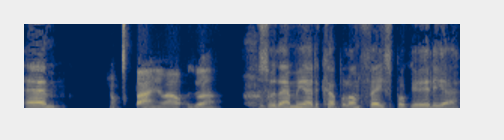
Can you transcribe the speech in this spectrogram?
Um, I'll bang him out as well. so then we had a couple on Facebook earlier,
